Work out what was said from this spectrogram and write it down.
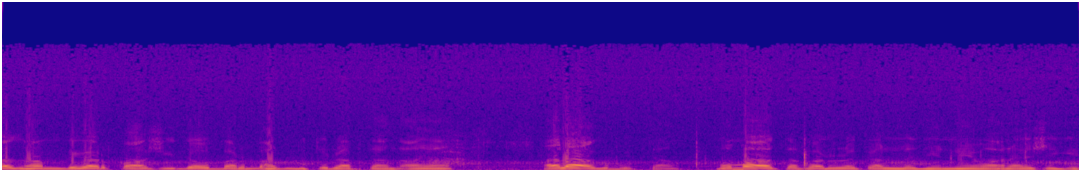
از ہم دیگر پاشیدہ و برباد بودتا ربطان آیا ہلاک بوتا مما تفرق الذین نیوانا شکی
